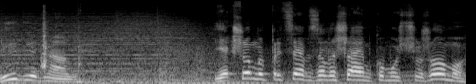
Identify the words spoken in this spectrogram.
Від'єднали. Якщо ми прицеп залишаємо комусь чужому,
